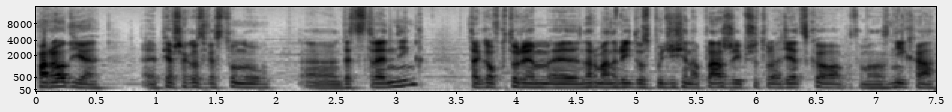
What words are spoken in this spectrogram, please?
parodię pierwszego zwiastunu Death Stranding, tego, w którym Norman Reedus budzi się na plaży i przytula dziecko, a potem ona znika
